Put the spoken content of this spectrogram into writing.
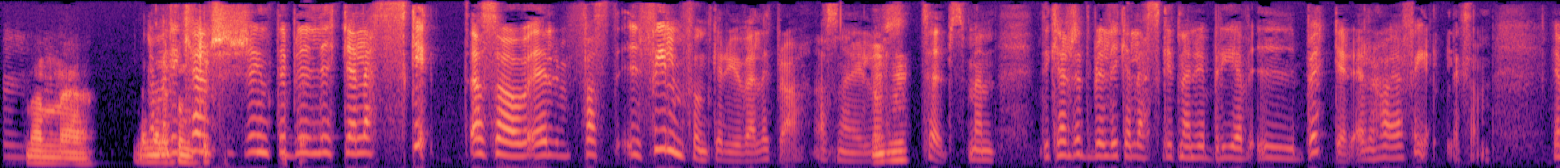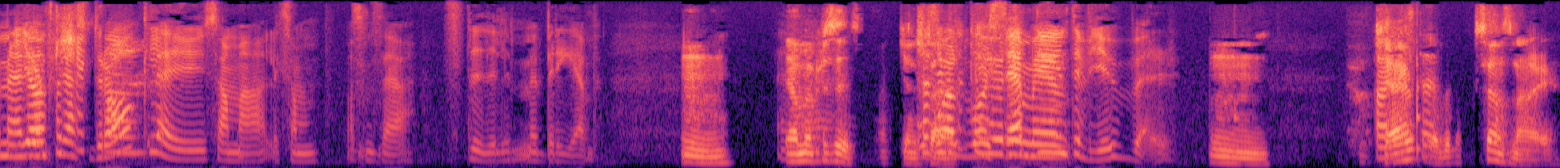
Men, uh, men, Ja, men det funkar- kanske inte blir lika läskigt. Alltså, eller- fast i film funkar det ju väldigt bra, alltså när det är lost Mhm. tapes. Men det kanske inte blir lika läskigt när det är brev i böcker, eller har jag fel? Liksom? Jag menar, Jag jag försökte- Dracula är ju i samma, liksom, vad ska man säga, stil med brev. Mm. Ja, men Eh, precis. Fast jag Frankenstein. vet World War inte hur Z det är ju intervjuer. Mm. Ja, Carrie är det. väl också en sån här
